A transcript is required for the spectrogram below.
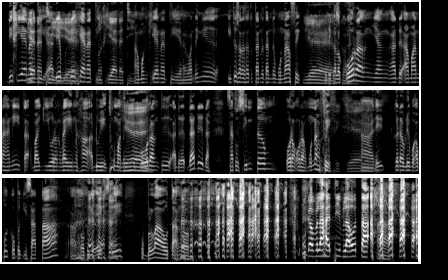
Dikhianati. Khianati, Ah, dia dia yes. khianati. Mengkhianati. Ah, mengkhianati. Ah, maknanya itu salah satu tanda-tanda munafik. Yes. Jadi kalau correct. korang yang ada amanah ni tak bagi orang lain hak duit tu maknanya Yeah. korang tu ada dah ada dah satu simptom orang-orang munafik. Munafik, yes. Ah jadi kau dah boleh buat apa? Kau pergi SATA, ah, kau pergi X-ray, kau belau otak kau. bukan belah hati belah otak. ah,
